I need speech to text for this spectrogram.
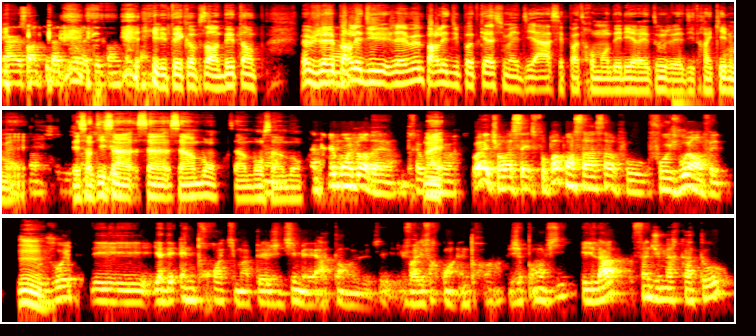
Ouais, Santi, il a toujours été comme ça. il était comme ça en détente. Même j'avais Ouais. parlé du, j'avais même parlé du podcast. Il m'a dit ah c'est pas trop mon délire et tout. J'avais dit tranquille, mais Ouais, mais Santi, Santi c'est un, c'est un, c'est un bon, c'est un bon, c'est un bon. Un très bon joueur d'ailleurs, un très bon Ouais. joueur. Ouais, tu vois, il faut pas penser à ça, faut, faut jouer en fait. faut Hmm, jouer. Et il y a des N3 qui m'appellent. Je dis, mais attends, je vais aller faire quoi en N3? J'ai pas envie. Et là, fin du mercato,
